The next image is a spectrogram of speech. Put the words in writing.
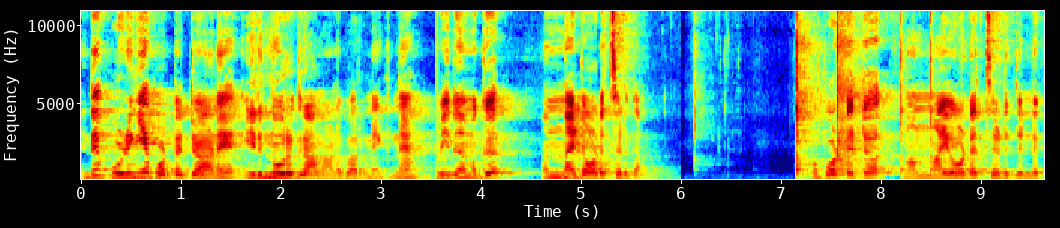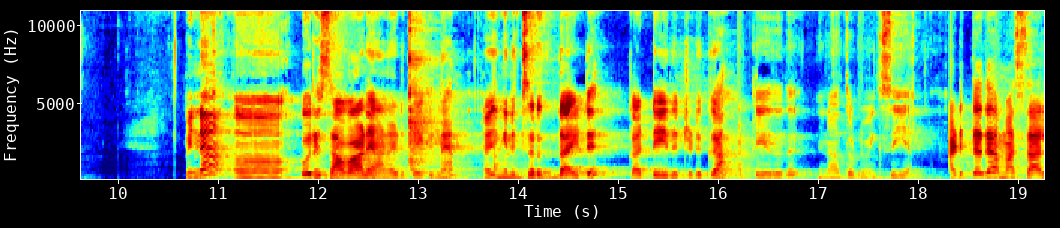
ഇത് പുഴുങ്ങിയ പൊട്ടറ്റോ ആണ്. ഇരുന്നൂറ് ഗ്രാം ആണ് പറഞ്ഞേക്കുന്നത് ഇത് നമുക്ക് നന്നായിട്ട് ഉടച്ചെടുക്കാം. പൊട്ടറ്റോ നന്നായി ഉടച്ചെടുത്തിട്ടുണ്ട്. പിന്നെ ഒരു സവാളയാണ് എടുത്തേക്കുന്നത് ഇങ്ങനെ ചെറുതായിട്ട് കട്ട് ചെയ്തിട്ടെടുക്കുക. കട്ട് ചെയ്തത് ഇതിനകത്തോട്ട് മിക്സ് ചെയ്യാം അടുത്തത് മസാല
